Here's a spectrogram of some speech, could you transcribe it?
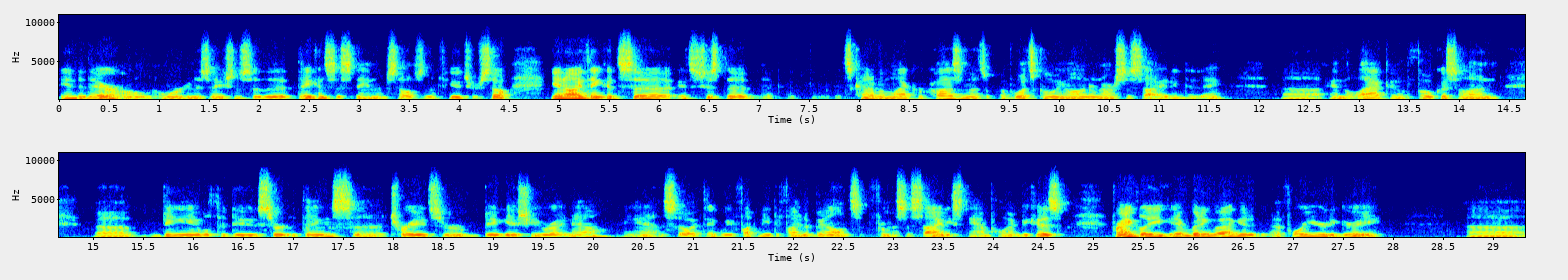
into their own organization so that they can sustain themselves in the future. So, you know, I think it's uh, it's just a, a it's kind of a microcosm of, of, what's going on in our society today, uh, and the lack of focus on uh, being able to do certain things. Uh, trades are a big issue right now, and so I think we f- need to find a balance from a society standpoint because frankly, everybody can go out and get a, a four-year degree, uh,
